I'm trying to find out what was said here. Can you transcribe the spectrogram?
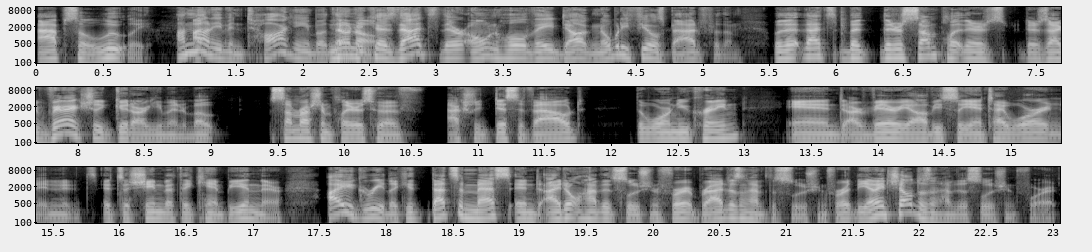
absolutely. I'm not even talking about that No, no. because that's their own hole they dug. Nobody feels bad for them. Well, that, that's but there's some play, there's there's a very actually good argument about some Russian players who have actually disavowed the war in Ukraine and are very obviously anti-war, and, and it's it's a shame that they can't be in there. I agree, like it, that's a mess, and I don't have the solution for it. Brad doesn't have the solution for it. The NHL doesn't have the solution for it.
